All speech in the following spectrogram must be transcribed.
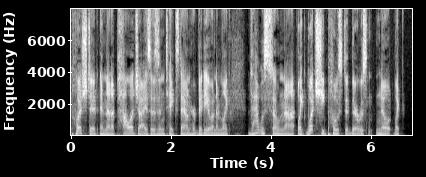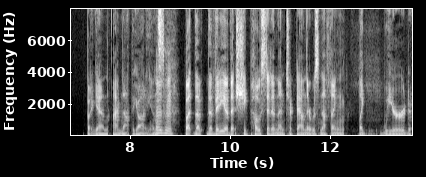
pushed it and then apologizes and takes down her video. And I'm like, that was so not like what she posted. There was no like, but again, I'm not the audience. Mhm. But the the video that she posted and then took down, there was nothing like weird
